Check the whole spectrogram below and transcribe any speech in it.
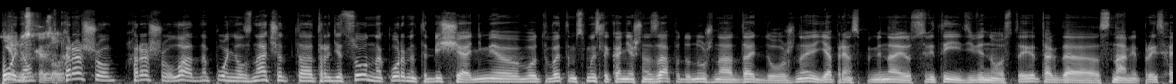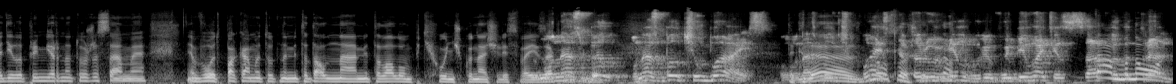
Понял. сказал. Хорошо, хорошо, ладно, понял. Значит, а, традиционно кормят обещаниями. Вот в этом смысле, конечно, Западу нужно отдать должное. Я прям вспоминаю святые 90-е. Тогда с нами происходило примерно то же самое. Вот, пока мы тут на, металл, на металлолом потихонечку начали свои законы. У нас был, у нас был Чубайс. Так у нас был Чубайс, ну, слушай, который ну, умел выбивать из Запада там много,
